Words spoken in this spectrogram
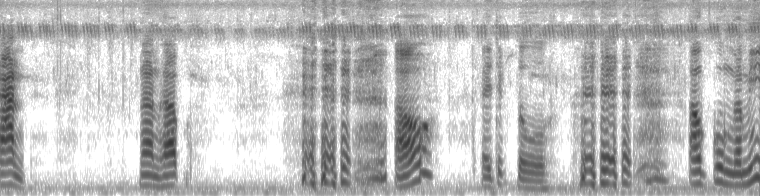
นั่น นั่นครับ เอาไอ้จักตูเอากุ้งกับมี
